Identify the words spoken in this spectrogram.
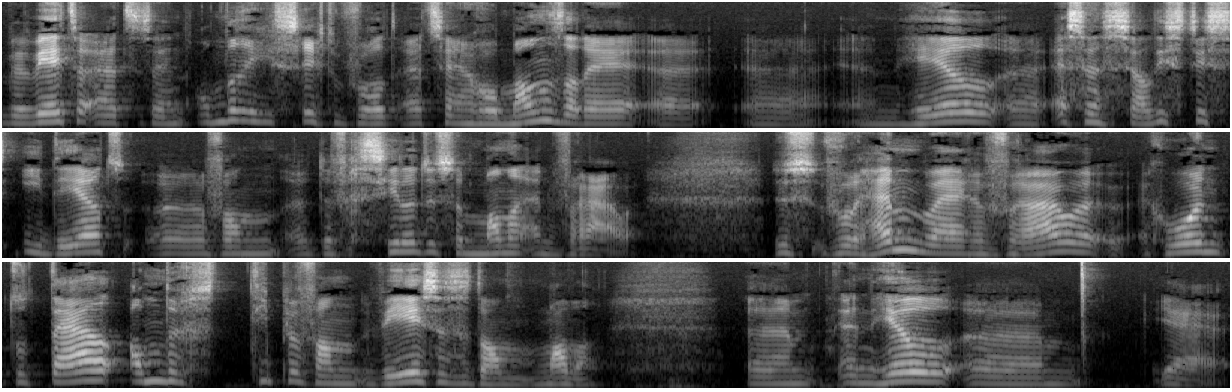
we weten uit zijn andere geschriften, bijvoorbeeld uit zijn romans, dat hij uh, uh, een heel uh, essentialistisch idee had van de verschillen tussen mannen en vrouwen. Dus voor hem waren vrouwen gewoon totaal anders type van wezens dan mannen. Um, en heel, um, ja,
